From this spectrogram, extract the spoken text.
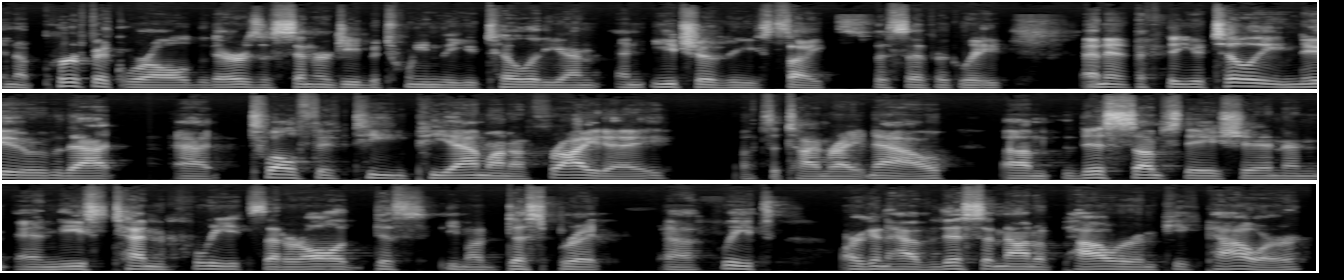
in a perfect world, there is a synergy between the utility and, and each of these sites specifically. And if the utility knew that at 12:15 p.m. on a Friday, that's the time right now, um, this substation and, and these 10 fleets that are all dis, you know disparate uh, fleets are going to have this amount of power and peak power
